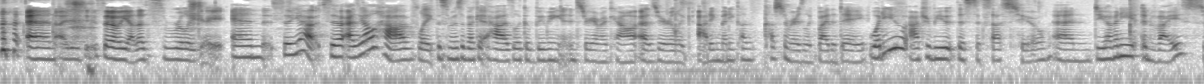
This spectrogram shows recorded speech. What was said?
and I do too. So yeah, that's really great. And so yeah, so as y'all have like the Samosa Bucket has like a booming Instagram account as you're like adding many con- customers like by the day. What do you attribute this success to? And do you have any advice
